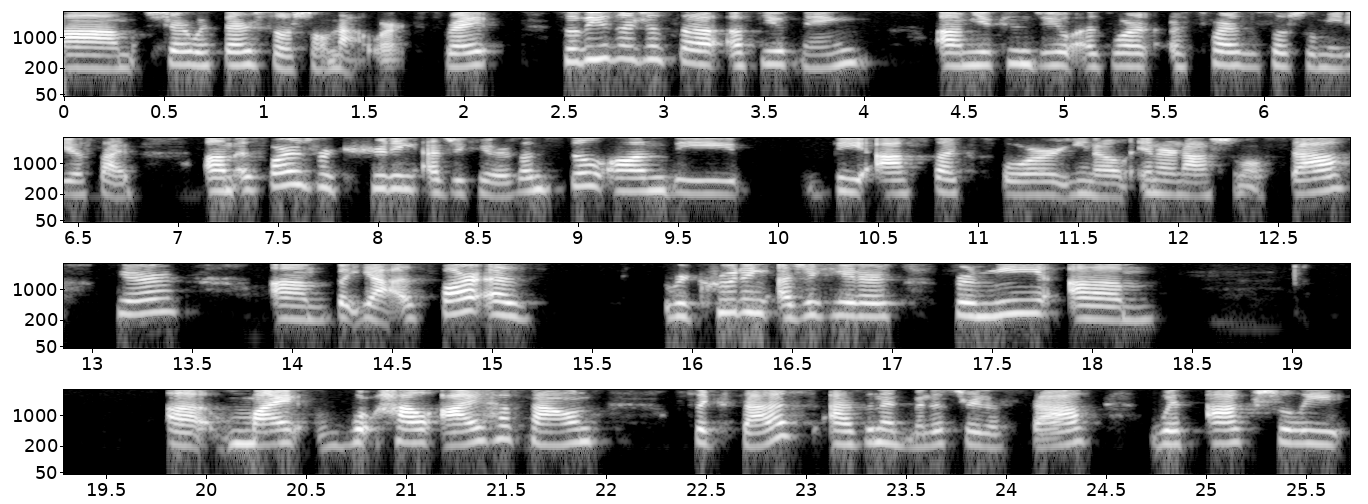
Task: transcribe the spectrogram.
um, share with their social networks, right? So these are just a, a few things um, you can do as, as far as the social media side. Um, as far as recruiting educators, I'm still on the the aspects for you know international staff here. Um, but yeah, as far as recruiting educators, for me, um, uh, my how I have found success as an administrative staff with actually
